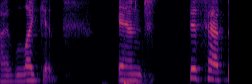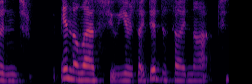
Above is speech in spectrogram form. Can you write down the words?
I like it. And this happened in the last few years, I did decide not to,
